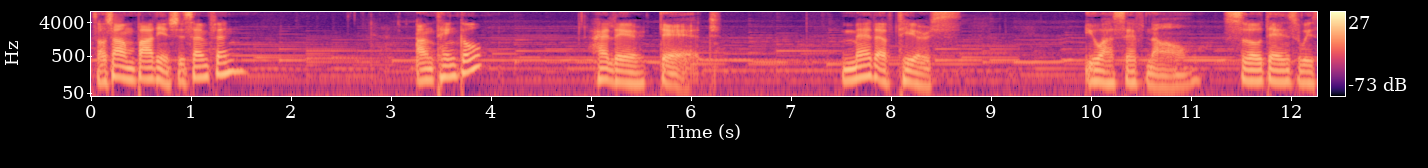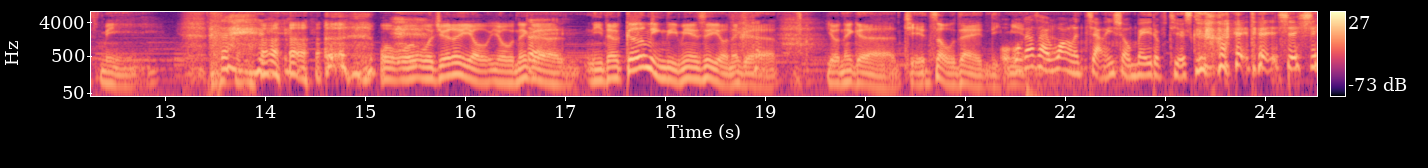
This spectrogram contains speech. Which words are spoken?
早上八点十三分。Untangle, hi there, Dad. Made of tears, you are safe now. Slow dance with me. 对，我我我觉得有有那个你的歌名里面是有那个。有那个节奏在里面。我刚才忘了讲一首《Made of Tears》，对，谢谢。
